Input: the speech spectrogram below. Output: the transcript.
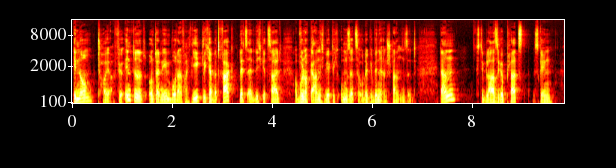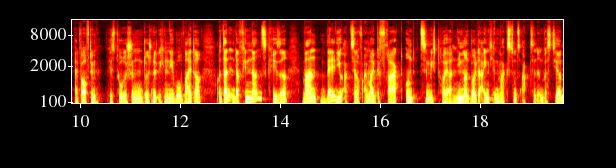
enorm teuer. Für Internetunternehmen wurde einfach jeglicher Betrag letztendlich gezahlt, obwohl noch gar nicht wirklich Umsätze oder Gewinne entstanden sind. Dann ist die Blase geplatzt, es ging etwa auf dem historischen durchschnittlichen Niveau weiter. Und dann in der Finanzkrise waren Value-Aktien auf einmal gefragt und ziemlich teuer. Niemand wollte eigentlich in Wachstumsaktien investieren.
